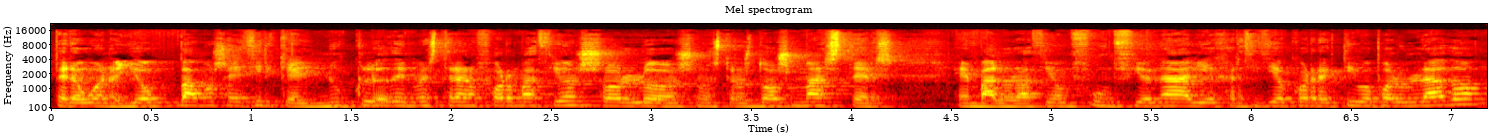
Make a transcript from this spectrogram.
pero bueno, yo vamos a decir que el núcleo de nuestra formación son los, nuestros dos másters en valoración funcional y ejercicio correctivo por un lado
